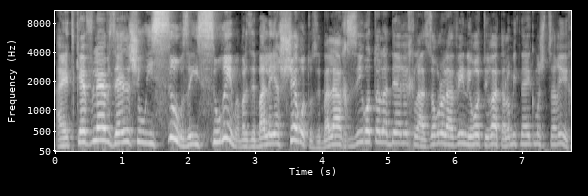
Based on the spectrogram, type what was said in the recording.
ההתקף לב זה איזשהו איסור, זה איסורים, אבל זה בא ליישר אותו, זה בא להחזיר אותו לדרך, לעזור לו להבין, לראות, תראה, אתה לא מתנהג כמו שצריך.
